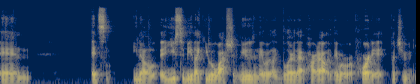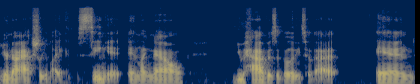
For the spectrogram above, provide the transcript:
and it's you know it used to be like you would watch the news and they would like blur that part out like they would report it but you you're not actually like seeing it. And like now you have visibility to that and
